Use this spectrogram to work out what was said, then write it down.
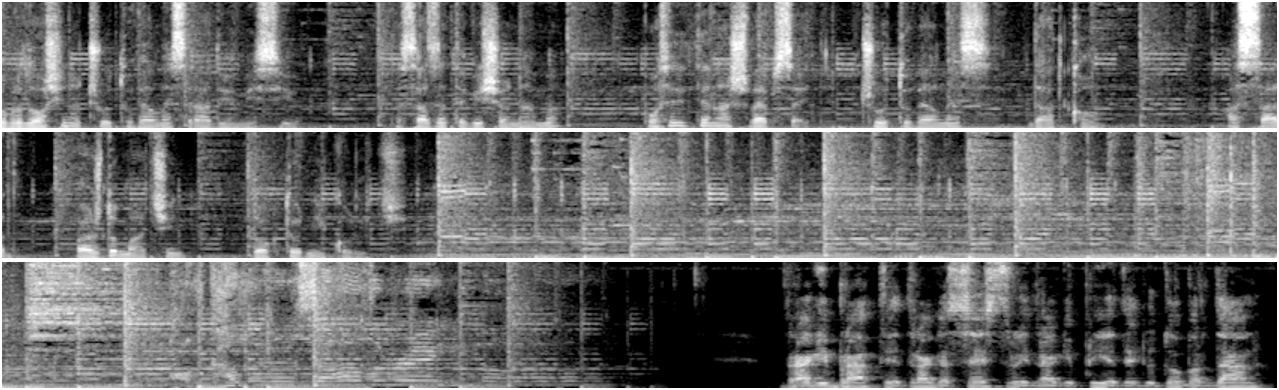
Dobrodošli na True to Wellness radio emisiju. Da saznate više o nama, posjetite naš website truetowellness.com. A sad, vaš domaćin, dr. Nikolić. Dragi brate, draga sestro i dragi prijatelju, dobar dan.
